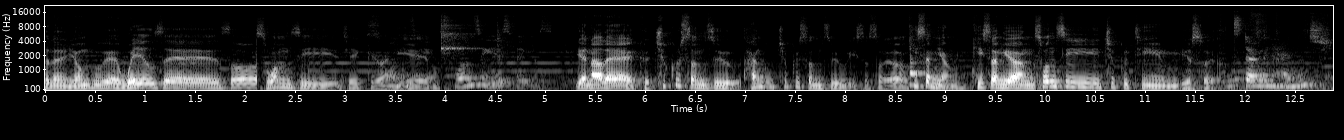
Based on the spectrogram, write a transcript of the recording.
저는 영국의 웨일즈에서 스완지 제 고향이에요. Swansea is famous. 옛날에 그 축구 선수 한국 축구 선수 있었어요. 기성용. 기성용 손시 축구팀이었어요. Stonehenge.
